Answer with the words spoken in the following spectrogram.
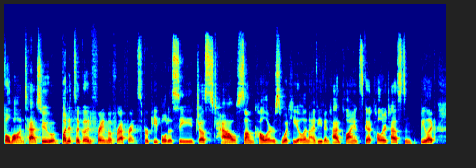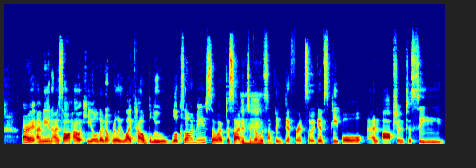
full on tattoo, but it's a good frame of reference for people to see just how some colors would heal. And I've even had clients get color tests and be like, all right, I mean, I saw how it healed. I don't really like how blue looks on me, so I've decided mm-hmm. to go mm-hmm. with something different. So it gives people an option to see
